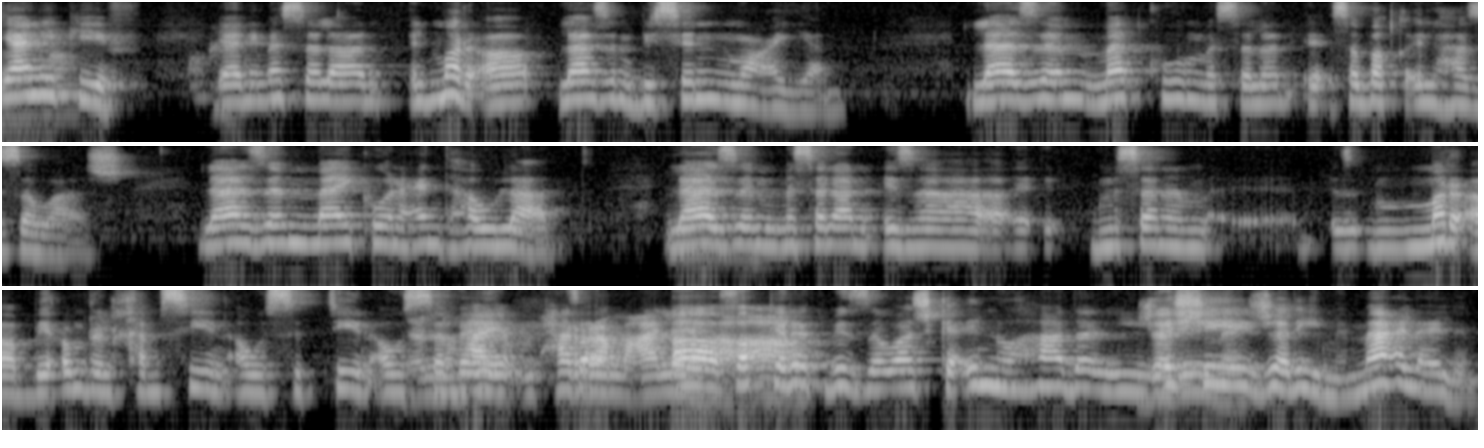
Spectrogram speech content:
يعني. كيف؟ يعني مثلا المرأة لازم بسن معين لازم ما تكون مثلا سبق إلها الزواج لازم ما يكون عندها أولاد لازم مثلا إذا مثلا مرأة بعمر الخمسين أو الستين أو السبعين هاي محرم عليها آه. فكرت بالزواج كأنه هذا الشيء. جريمة مع العلم.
